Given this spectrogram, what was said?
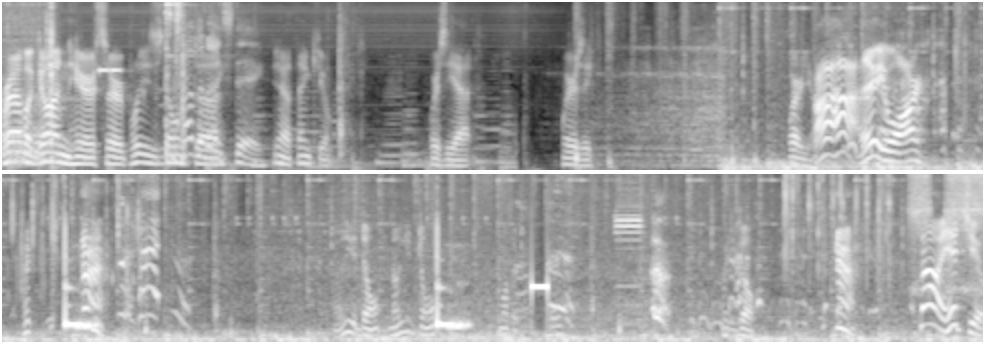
grab a gun here, sir. Please don't. Have a uh, nice day. Yeah, thank you. Where's he at? Where is he? Where are you? Aha! There you are! No, you don't. No, you don't. Motherfucker. Where'd you go? No, I hit you.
